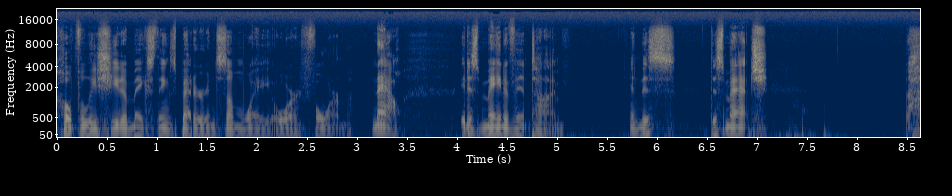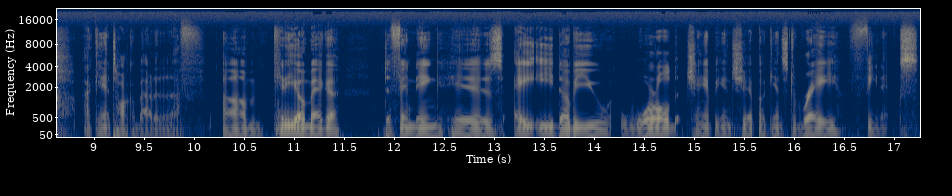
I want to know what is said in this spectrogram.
Hopefully Shida makes things better in some way or form. Now, it is main event time. And this this match I can't talk about it enough. Um, Kenny Omega defending his AEW World Championship against Rey Fenix.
